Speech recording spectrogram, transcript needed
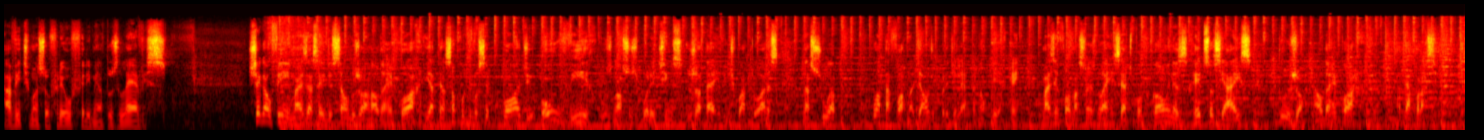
A vítima sofreu ferimentos leves. Chega ao fim mais essa edição do Jornal da Record e atenção porque você pode ouvir os nossos boletins JR 24 horas na sua plataforma de áudio predileta. Não perca, hein? Mais informações no r7.com e nas redes sociais do Jornal da Record. Até a próxima.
